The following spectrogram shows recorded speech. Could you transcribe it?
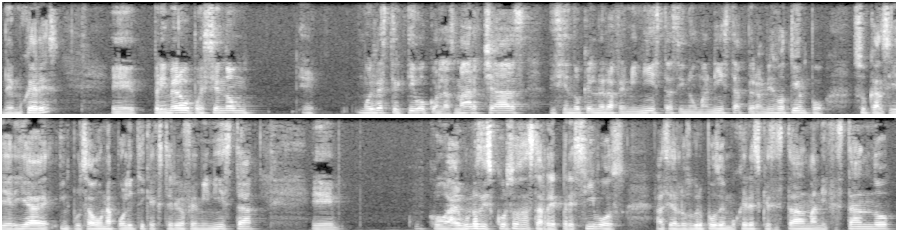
de mujeres. Eh, primero, pues siendo muy restrictivo con las marchas, diciendo que él no era feminista, sino humanista, pero al mismo tiempo su Cancillería impulsaba una política exterior feminista, con algunos discursos hasta represivos hacia los grupos de mujeres que se estaban manifestando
